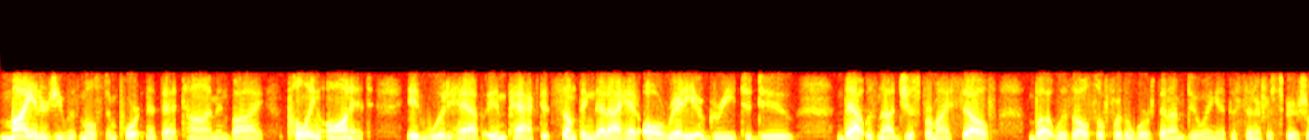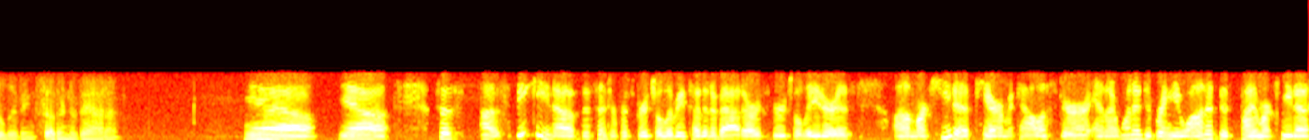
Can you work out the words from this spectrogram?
my energy was most important at that time and by pulling on it it would have impacted something that I had already agreed to do that was not just for myself but was also for the work that I'm doing at the Center for Spiritual Living Southern Nevada. Yeah, yeah. So uh, speaking of the Center for Spiritual Living Southern Nevada, our spiritual leader is uh, Marquita Pierre McAlister, and I wanted to bring you on at this time, Marquita,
